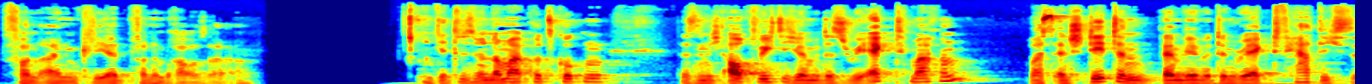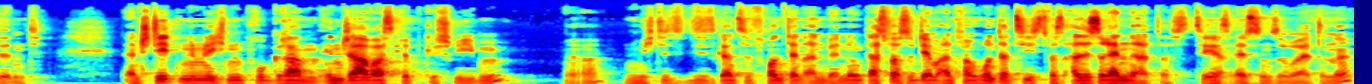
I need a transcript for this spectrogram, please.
von einem Client, von einem Browser. Und jetzt müssen wir nochmal kurz gucken, das ist nämlich auch wichtig, wenn wir das React machen. Was entsteht denn, wenn wir mit dem React fertig sind? Dann steht nämlich ein Programm in JavaScript geschrieben, ja, nämlich das, diese ganze Frontend-Anwendung, das, was du dir am Anfang runterziehst, was alles rendert, das CSS ja. und so weiter, ne?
